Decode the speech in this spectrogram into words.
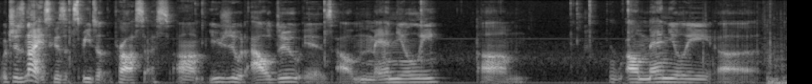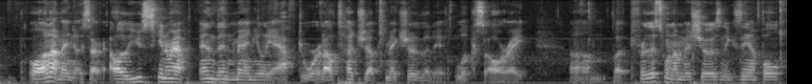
which is nice because it speeds up the process. Um, usually, what I'll do is I'll manually, um, I'll manually uh, well, not manually, sorry. I'll use skin wrap and then manually afterward I'll touch it up to make sure that it looks all right. Um, but for this one I'm going to show as an example,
